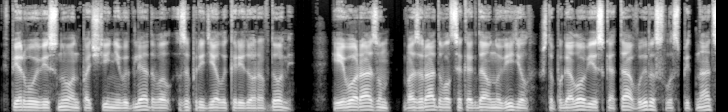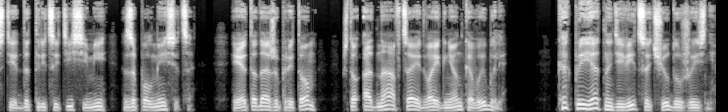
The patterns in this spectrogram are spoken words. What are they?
В первую весну он почти не выглядывал за пределы коридора в доме. И его разум возрадовался, когда он увидел, что поголовье скота выросло с 15 до 37 за полмесяца. И это даже при том, что одна овца и два ягненка выбыли. Как приятно дивиться чуду жизни.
